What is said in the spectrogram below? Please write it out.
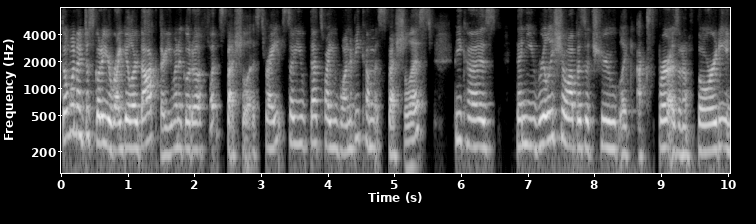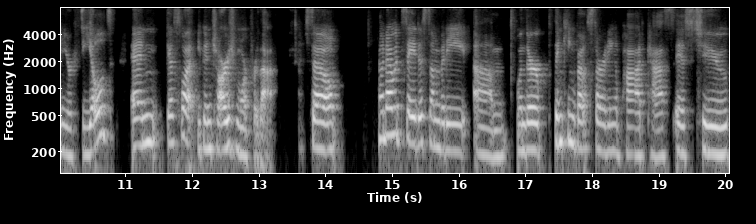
don't want to just go to your regular doctor. You want to go to a foot specialist, right? So you that's why you want to become a specialist because then you really show up as a true like expert as an authority in your field and guess what? You can charge more for that. So what I would say to somebody um, when they're thinking about starting a podcast is to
